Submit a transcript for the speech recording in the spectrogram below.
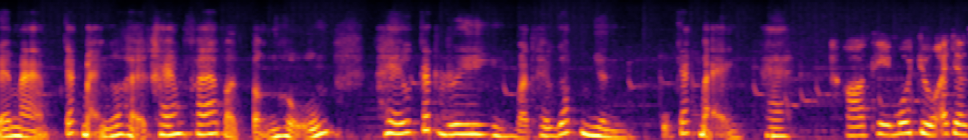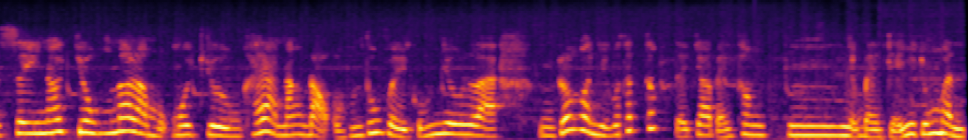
để mà các bạn có thể khám phá và tận hưởng theo cách riêng và theo góc nhìn của các bạn ha à, thì môi trường agency nói chung nó là một môi trường khá là năng động thú vị cũng như là rất là nhiều cái thách thức để cho bản thân những bạn trẻ như chúng mình.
